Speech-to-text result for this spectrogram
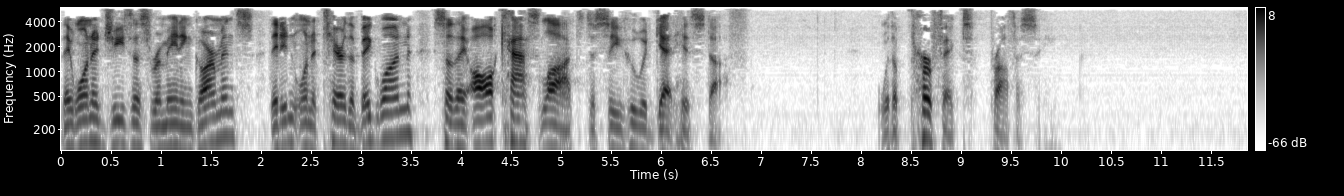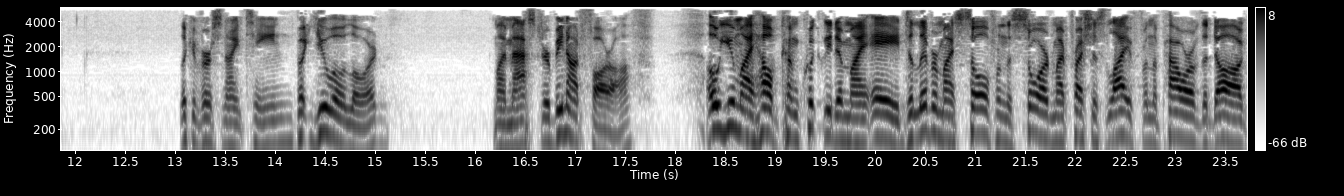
They wanted Jesus' remaining garments. They didn't want to tear the big one, so they all cast lots to see who would get his stuff with a perfect prophecy. Look at verse 19. But you, O Lord, my master, be not far off. O you, my help, come quickly to my aid. Deliver my soul from the sword, my precious life from the power of the dog.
